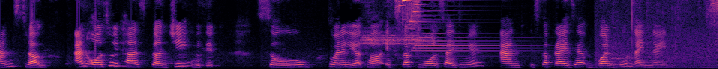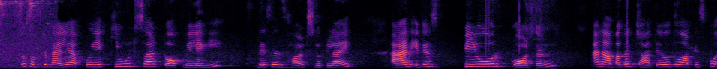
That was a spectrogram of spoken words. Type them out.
and shrug and also it has crunchy with it. So तो मैंने लिया था एक्स्ट्रा स्मॉल साइज़ में एंड इसका प्राइस है वन टू नाइन नाइन तो सबसे पहले आपको ये क्यूट सा टॉप मिलेगी. This is how it's look like and it is pure cotton and आप अगर चाहते हो तो आप इसको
